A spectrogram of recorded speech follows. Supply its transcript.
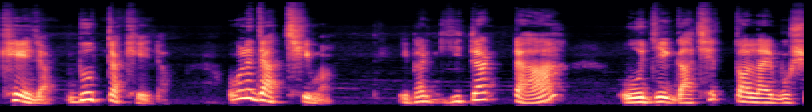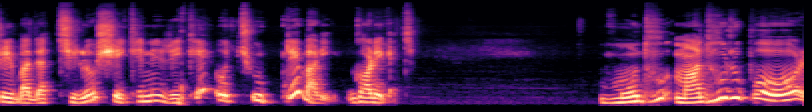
খেয়ে যাও, দুধটা খেয়ে যাও। ও বলে, যাচ্ছি মা। এবার গিটারটা ও যে গাছের তলায় বসে বাজাচ্ছিল, সেখানে রেখে ও ছুটে বাড়ি, ঘরে গেছে। মধু, মাধুর উপর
